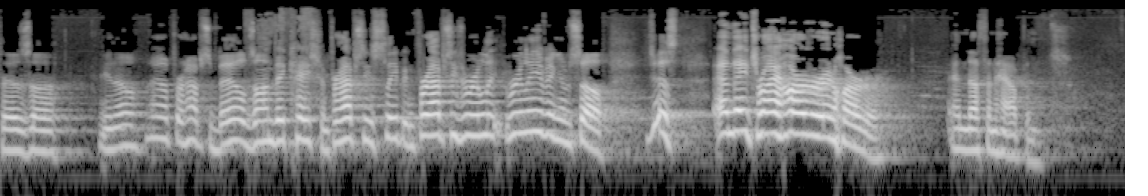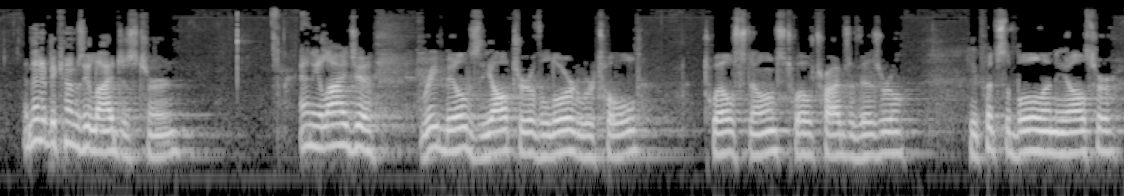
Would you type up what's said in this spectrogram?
Says, uh, you know, well, perhaps Baal's on vacation. Perhaps he's sleeping. Perhaps he's relieving himself. Just, and they try harder and harder, and nothing happens. And then it becomes Elijah's turn. And Elijah rebuilds the altar of the Lord, we're told 12 stones, 12 tribes of Israel. He puts the bull on the altar,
